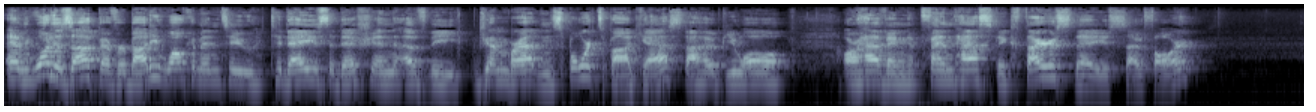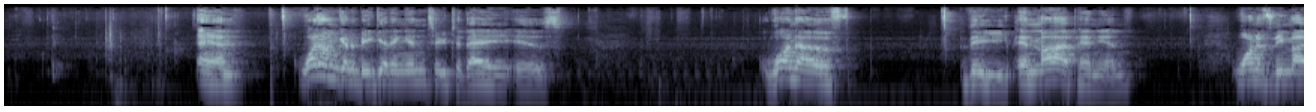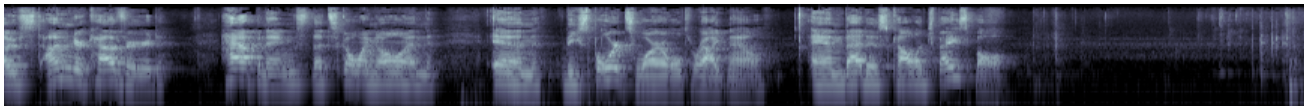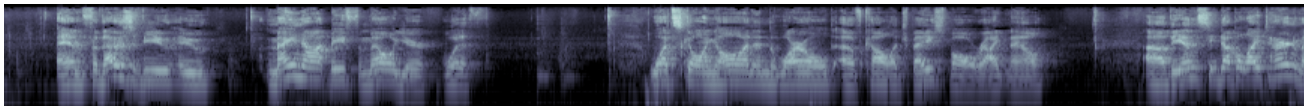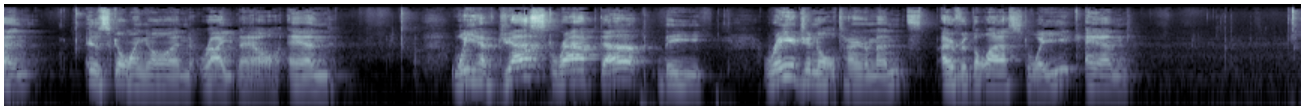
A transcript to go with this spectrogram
And what is up, everybody? Welcome into today's edition of the Jim Bratton Sports Podcast. I hope you all are having fantastic Thursdays so far. And what I'm going to be getting into today is one of the, in my opinion, one of the most undercovered happenings that's going on in the sports world right now, and that is college baseball. And for those of you who may not be familiar with what's going on in the world of college baseball right now, uh, the NCAA tournament is going on right now, and we have just wrapped up the regional tournaments over the last week, and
